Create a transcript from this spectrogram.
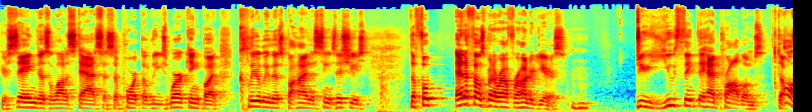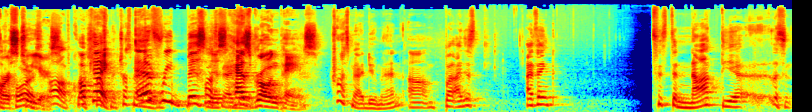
You're saying there's a lot of stats that support the league's working, but clearly there's behind the scenes issues. The foot, NFL's been around for 100 years. Mm-hmm. Do you think they had problems the oh, first two years? Oh, of course. Okay. Trust me, trust me Every business has growing pains. Trust me, I do, man. Um, but I just, I think since they're not the uh, listen,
